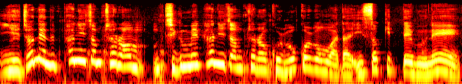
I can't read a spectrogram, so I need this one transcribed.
예전에는 편의점처럼 지금의 편의점처럼 골목골목마다 있었기 때문에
